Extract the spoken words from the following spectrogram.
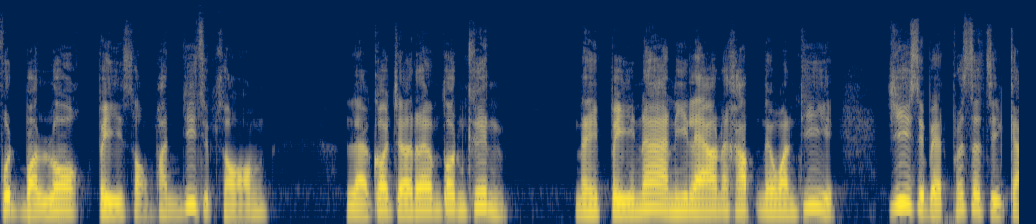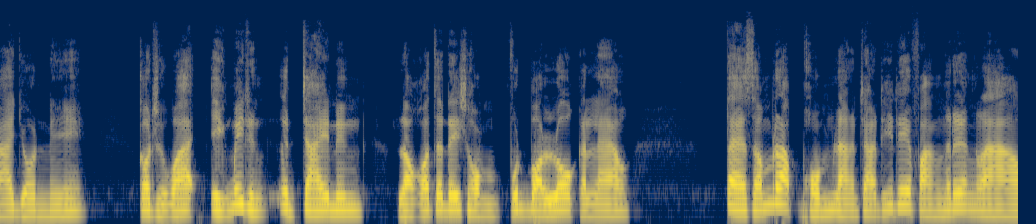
ฟุตบอลโลกปี 2022 แล้วก็จะเริ่มต้นขึ้นในปีหน้านี้แล้วนะครับ ในวันที่ 21 พฤศจิกายนนี้ ก็ถือว่าอีกไม่ถึงอึดใจหนึ่งเราก็จะได้ชมฟุตบอลโลกกันแล้ว แต่สำหรับผมหลังจากที่ได้ฟังเรื่องราว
